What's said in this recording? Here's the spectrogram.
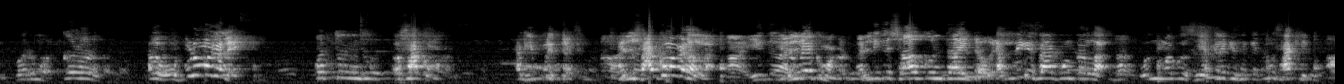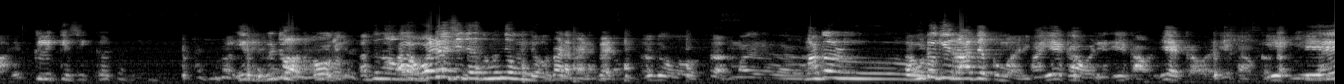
ಇಬ್ಬರು ಮಕ್ಕಳು ಅಲ್ಲ ಒಬ್ಬಳು ಮಗಳೇ. ಮತ್ತೊಂದು ಸಾಕು ಮಗಳು ಹಾಗೆ ಇಬ್ರು ಇದ್ದಾರೆ. ಇದು ಸಾಕು ಮಗಳಲ್ಲ. ಈಗ ಅಲ್ಲಿ ಬೇಕು ಮಗಳು. ಅಲ್ಲಿಗೆ ಸಾಕು ಅಂತ ಆಯ್ತು ಅಲ್ಲಿಗೆ ಸಾಕು ಅಂತಲ್ಲ. ಒಂದು ಮಗು ಎಕ್ಕಲಿಕ್ಕೆ ಸಿಕ್ಕಿದ್ರು ಸಾಕಿತ್ತು ಎಕ್ಕಲಿಕ್ಕೆ ಸಿಕ್ಕ ಇರ್ಲಿ ಬಿಡು ಅದು. ನಾವು ಅಲ್ಲ, ಅದು ಮುಂದೆ ಮುಂದೆ. ಬೇಡ ಬೇಡ ಬೇಡ. ಇದು ಮಗಳು ಹುಡುಗಿ ರಾಜಕುಮಾರಿ. ಆ, ಏಕಾವಳಿ ಏಕಾವಳಿ ಏಕಾವಳಿ ಏಕಾವಳಿ. ಏ ಏ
